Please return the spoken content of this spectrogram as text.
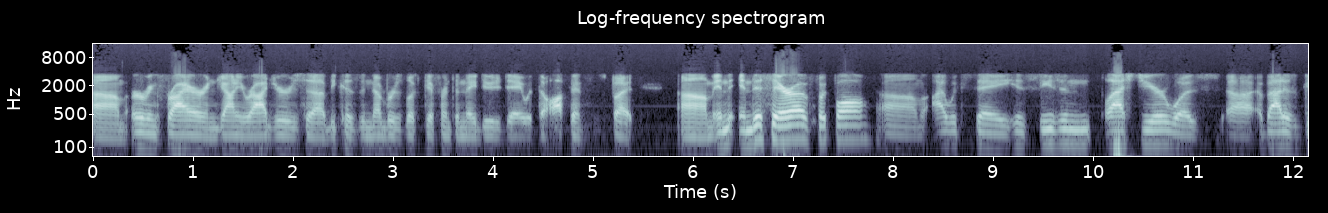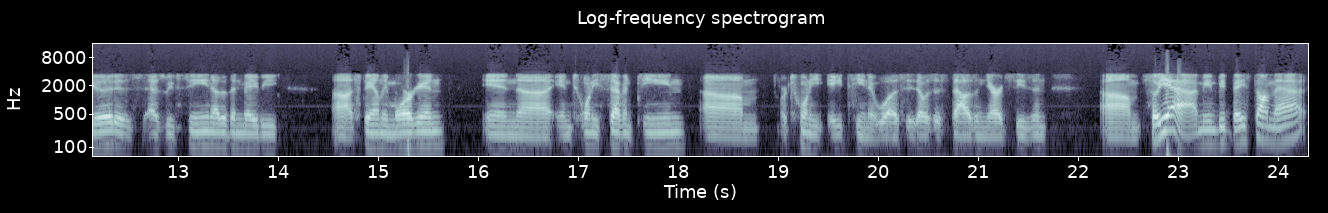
um, Irving Fryar and Johnny Rodgers, uh, because the numbers look different than they do today with the offenses, but. Um, in in this era of football, um, I would say his season last year was uh, about as good as as we've seen, other than maybe uh, Stanley Morgan in uh, in 2017 um, or 2018. It was that was his thousand yard season. Um, so yeah, I mean, based on that,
